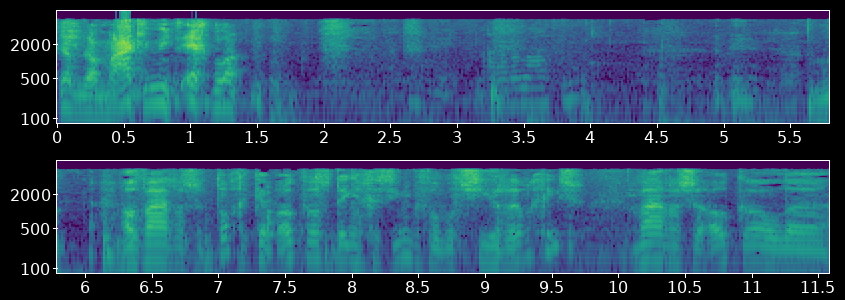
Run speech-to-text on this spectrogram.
dan, dan maak je niet echt lang. Al waren ze toch, ik heb ook wel eens dingen gezien, bijvoorbeeld chirurgisch. Waren ze ook al, eh,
